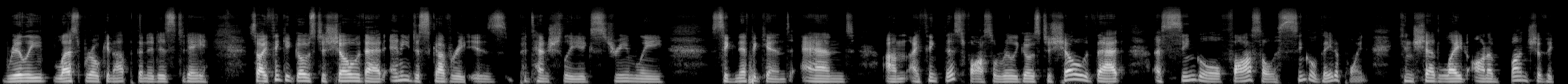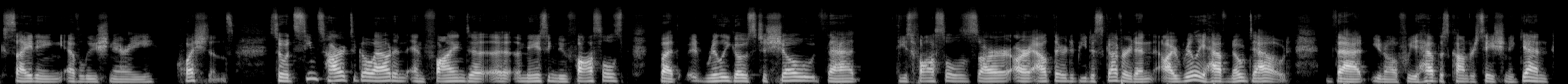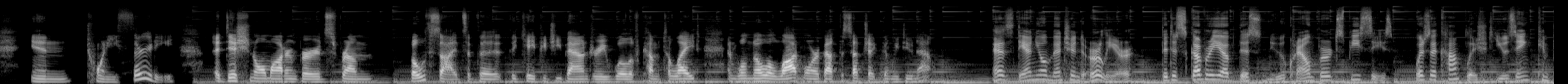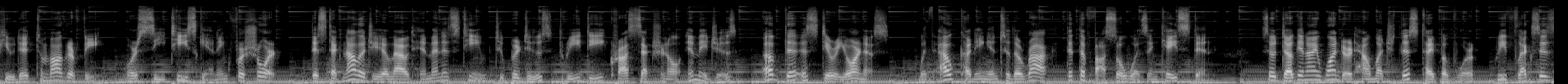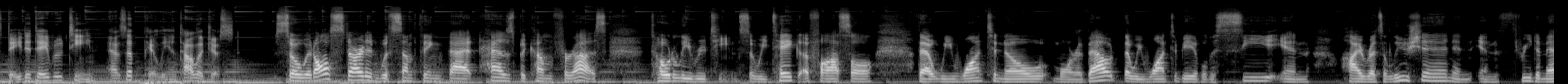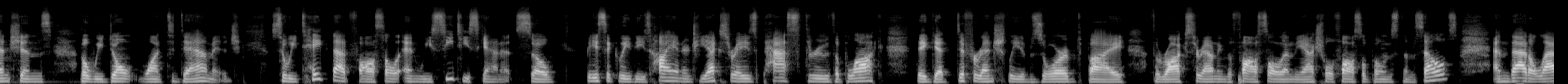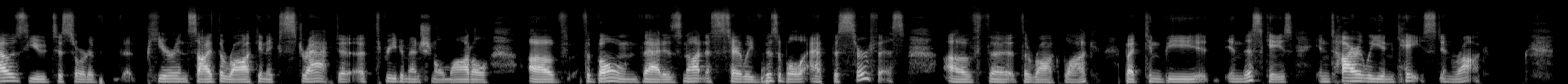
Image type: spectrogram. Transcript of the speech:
really less broken up than it is today. So I think it goes to show that any discovery is potentially extremely significant. And um, I think this fossil really goes to show that a single fossil, a single data point, can shed light on a bunch of exciting evolutionary questions. So it seems hard to go out and, and find uh, uh, amazing new fossils, but it really goes to show that these fossils are are out there to be discovered and i really have no doubt that you know if we have this conversation again in 2030 additional modern birds from both sides of the, the K-Pg boundary will have come to light and we'll know a lot more about the subject than we do now as Daniel mentioned earlier, the discovery of this new crown bird species was accomplished using computed tomography, or CT scanning for short. This technology allowed him and his team to produce 3D cross sectional images of the Asteriornis without cutting into the rock that the fossil was encased in. So, Doug and I wondered how much this type of work reflects his day to day routine as a paleontologist. So, it all started with something that has become for us totally routine. So we take a fossil that we want to know more about, that we want to be able to see in high resolution and in three dimensions, but we don't want to damage. So we take that fossil and we CT scan it. So basically these high energy x-rays pass through the block they get differentially absorbed by the rock surrounding the fossil and the actual fossil bones themselves and that allows you to sort of peer inside the rock and extract a, a three-dimensional model of the bone that is not necessarily visible at the surface of the, the rock block, but can be, in this case, entirely encased in rock.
